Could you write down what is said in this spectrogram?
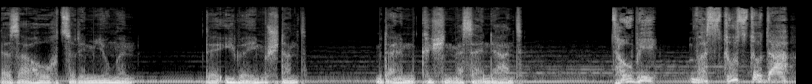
Er sah hoch zu dem Jungen, der über ihm stand, mit einem Küchenmesser in der Hand. Toby, was tust du da?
